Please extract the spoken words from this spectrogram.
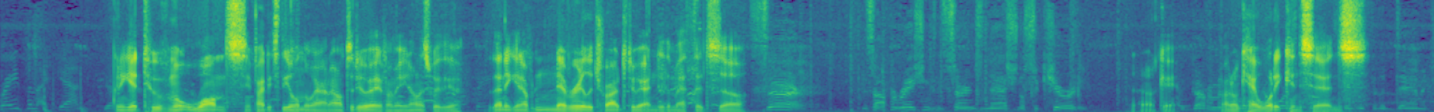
I'm. Gonna get two of them at once. In fact, it's the only way I know how to do it, if I'm being honest with you. Then again, I've never really tried to do it under the method, so... Sir, this operation concerns national security. Okay. I don't care what it concerns. responsibility for the damages.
